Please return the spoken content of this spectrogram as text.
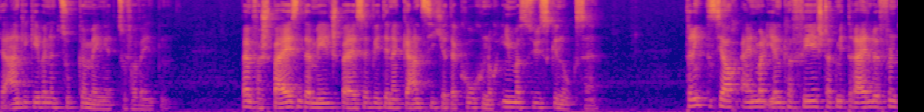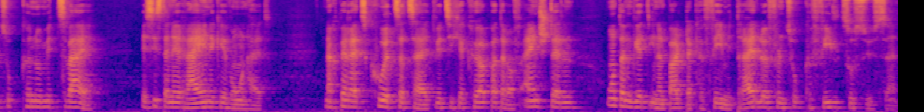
der angegebenen Zuckermenge zu verwenden. Beim Verspeisen der Mehlspeise wird Ihnen ganz sicher der Kuchen noch immer süß genug sein. Trinken Sie auch einmal Ihren Kaffee statt mit drei Löffeln Zucker nur mit zwei. Es ist eine reine Gewohnheit. Nach bereits kurzer Zeit wird sich Ihr Körper darauf einstellen und dann wird Ihnen bald der Kaffee mit drei Löffeln Zucker viel zu süß sein.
